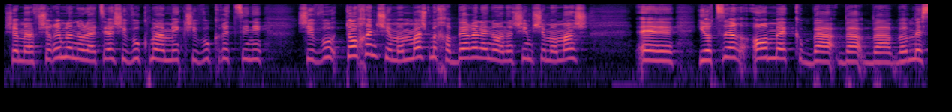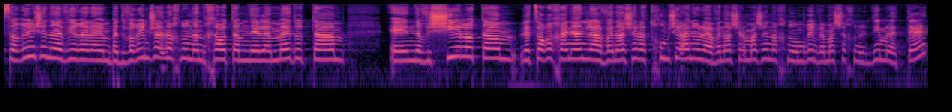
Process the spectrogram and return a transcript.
שמאפשרים לנו להציע שיווק מעמיק, שיווק רציני, שיווק, תוכן שממש מחבר אלינו אנשים שממש אה, יוצר עומק ב, ב, ב, במסרים שנעביר אליהם, בדברים שאנחנו ננחה אותם, נלמד אותם, אה, נבשיל אותם לצורך העניין להבנה של התחום שלנו, להבנה של מה שאנחנו אומרים ומה שאנחנו יודעים לתת.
